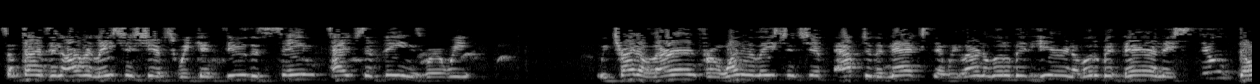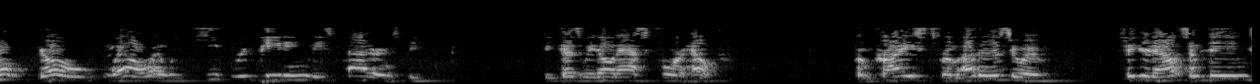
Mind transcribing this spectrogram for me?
Sometimes in our relationships we can do the same types of things where we we try to learn from one relationship after the next, and we learn a little bit here and a little bit there, and they still don't go well, and we keep repeating these patterns because we don't ask for help from Christ, from others who have figured out some things.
